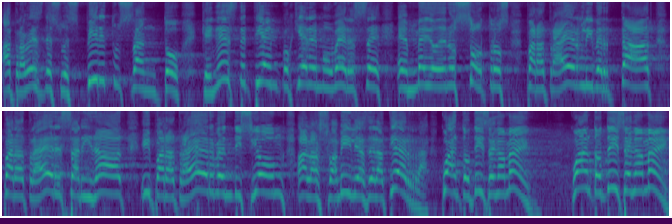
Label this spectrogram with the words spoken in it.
a través de su Espíritu Santo, que en este tiempo quiere moverse en medio de nosotros para traer libertad, para traer sanidad y para traer bendición a las familias de la tierra. ¿Cuántos dicen amén? ¿Cuántos dicen amén?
